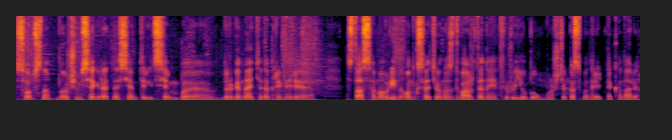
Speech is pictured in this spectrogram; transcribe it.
Собственно, научимся играть на 7.37b Драгонайте на примере Стаса Маурина. Он, кстати, у нас дважды на интервью был, можете посмотреть на канале.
